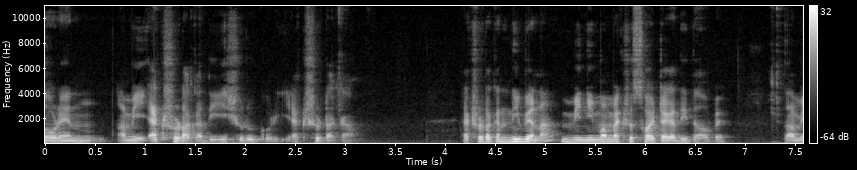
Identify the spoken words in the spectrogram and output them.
ধরেন আমি একশো টাকা দিয়ে শুরু করি, একশো টাকা। একশো টাকা নিবে না মিনিমাম একশো ছয় টাকা দিতে হবে। তো আমি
